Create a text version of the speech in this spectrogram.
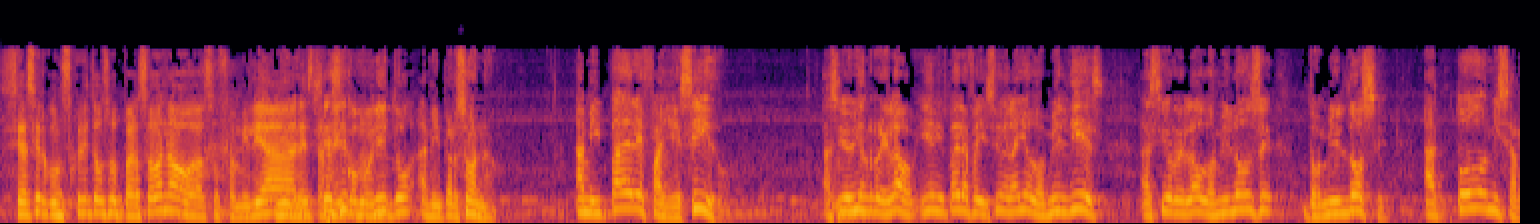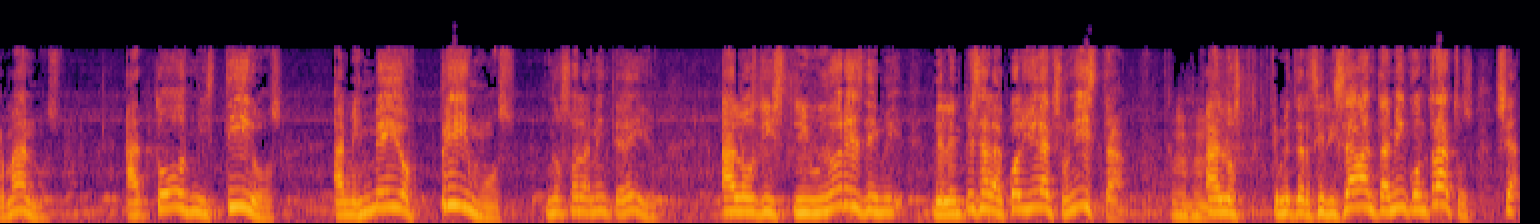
¿se ha circunscrito a su persona o a sus familiares? se ha circunscrito a mi persona, a mi padre fallecido. Ha sido bien reglado. Y mi padre falleció en el año 2010, ha sido reglado 2011, 2012. A todos mis hermanos, a todos mis tíos, a mis medios primos, no solamente a ellos, a los distribuidores de, la empresa a la cual yo era accionista, a los que me tercerizaban también contratos. O sea,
